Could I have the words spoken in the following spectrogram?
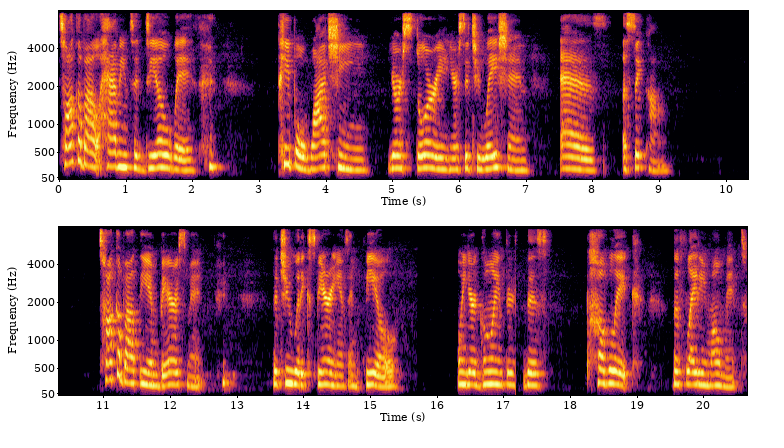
Talk about having to deal with people watching your story and your situation as a sitcom. Talk about the embarrassment that you would experience and feel when you're going through this public deflating moment.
